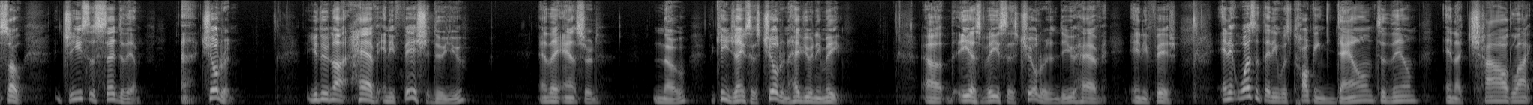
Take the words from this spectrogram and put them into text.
So Jesus said to them, Children, you do not have any fish, do you? And they answered, No. The King James says, Children, have you any meat? Uh, the ESV says, Children, do you have any fish? And it wasn't that he was talking down to them in a childlike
